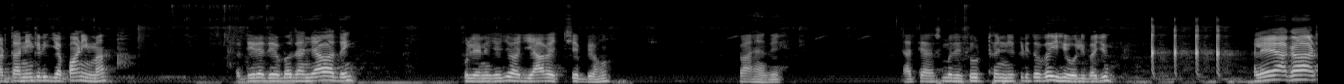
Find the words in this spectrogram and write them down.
અડધા નીકળી ગયા પાણીમાં. તો ધીરે ધીરે બધાને જવા દઈ. ફૂલીને જજો, હજી આવે જ છે બે હું. પાસેથી અત્યારે બધી શૂટ થઈને નીકળી તો ગઈ છે ઓલી બાજુ. લે આગળ.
